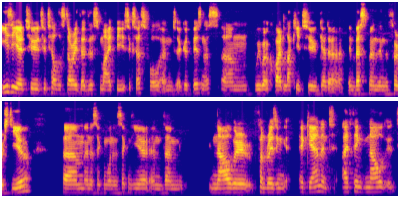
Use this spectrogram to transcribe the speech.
easier to to tell the story that this might be successful and a good business. Um, we were quite lucky to get an investment in the first year um, and a second one in the second year, and then now we're fundraising again and i think now it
